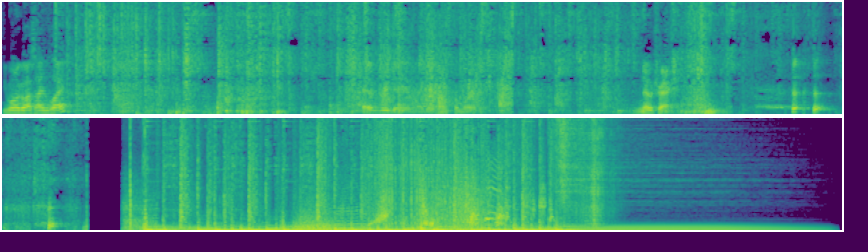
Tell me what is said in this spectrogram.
You want to go outside and play? Every day when I get home from work. No traction.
